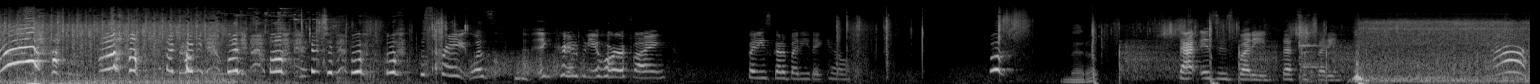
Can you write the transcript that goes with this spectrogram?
Ah! I got me. What? Oh, it's, oh, oh, the spray was incredibly horrifying. But he's got a buddy to kill. Woo! Meta. That is his buddy. That's his buddy. Ah!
